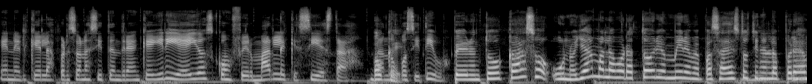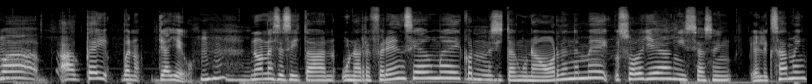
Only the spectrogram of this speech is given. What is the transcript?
en el que las personas sí tendrían que ir y ellos confirmarle que sí está dando okay. positivo. Pero en todo caso, uno llama al laboratorio, mire, me pasa esto, uh -huh. tienen la prueba, uh -huh. ah, ok, bueno, ya llego. Uh -huh. No necesitan una referencia de un médico, no necesitan una orden de médico, solo llegan y se hacen el examen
